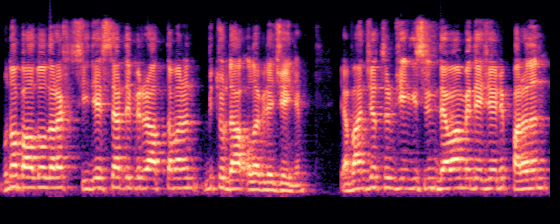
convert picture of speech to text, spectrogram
buna bağlı olarak CDS'lerde bir rahatlamanın bir tur daha olabileceğini, yabancı yatırımcı ilgisinin devam edeceğini, paranın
